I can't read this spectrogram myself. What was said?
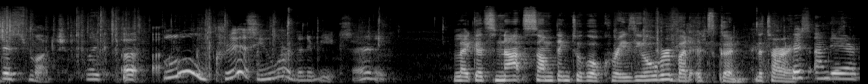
this much. Like, uh, Ooh, Chris, you are gonna be excited. Like it's not something to go crazy over, but it's good. It's all right. Chris, I'm their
